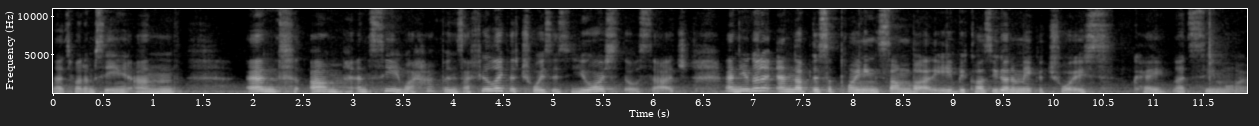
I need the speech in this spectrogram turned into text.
That's what I'm seeing, and and um, and see what happens. I feel like the choice is yours though, Sag, and you're gonna end up disappointing somebody because you're gonna make a choice. Okay, let's see more.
